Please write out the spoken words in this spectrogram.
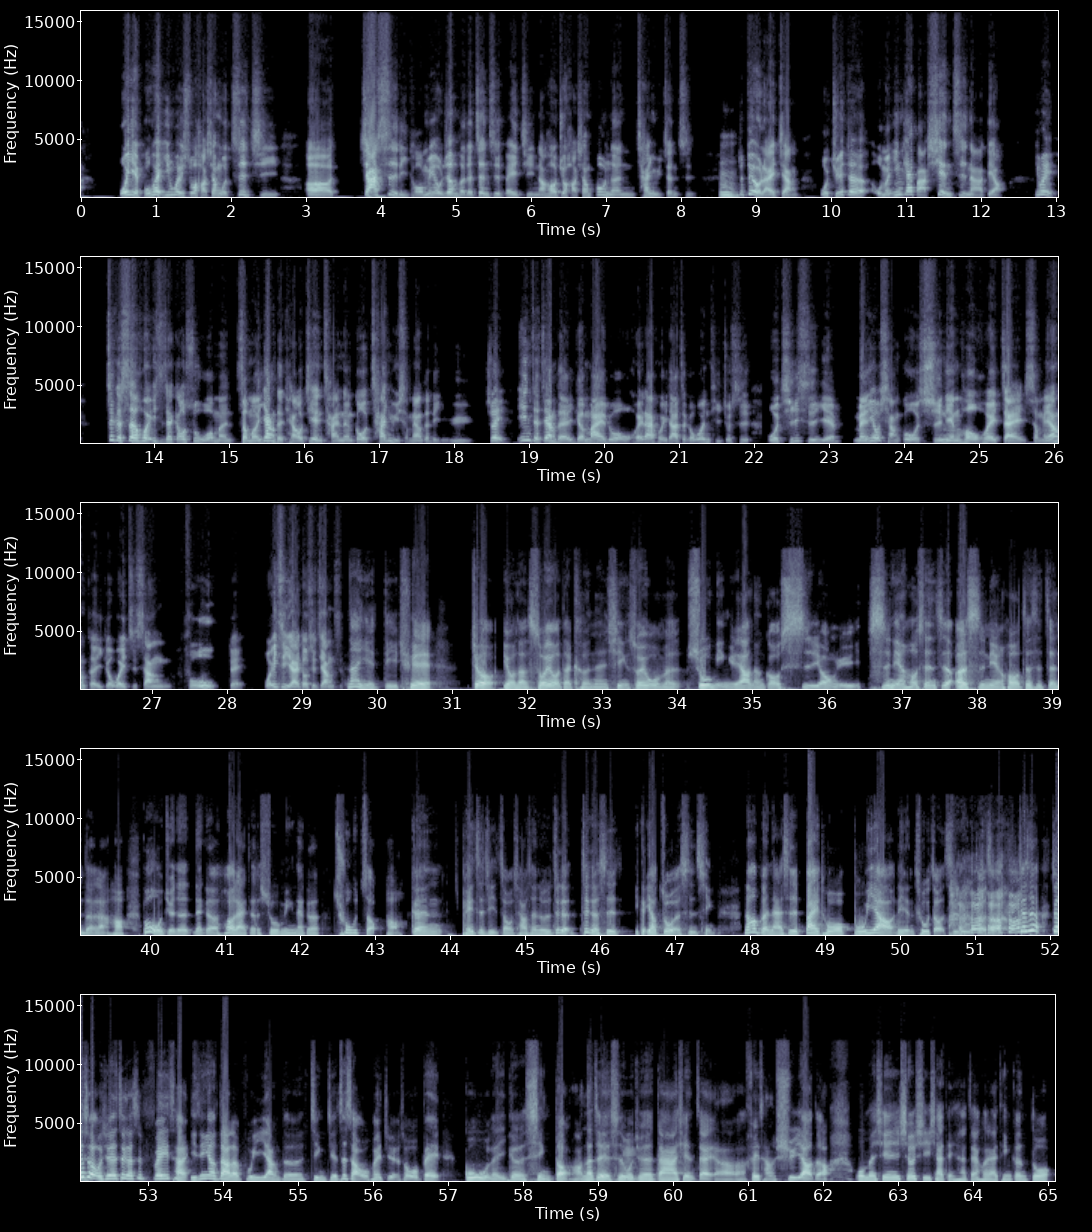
我也不会因为说好像我自己呃家世里头没有任何的政治背景，然后就好像不能参与政治。嗯，就对我来讲，我觉得我们应该把限制拿掉，因为这个社会一直在告诉我们怎么样的条件才能够参与什么样的领域。所以，因着这样的一个脉络，我回来回答这个问题，就是我其实也没有想过我十年后会在什么样的一个位置上服务。对我一直以来都是这样子。那也的确。就有了所有的可能性，所以我们书名也要能够适用于十年后，甚至二十年后，这是真的啦。哈，不过我觉得那个后来的书名，那个出走，哈，跟陪自己走朝圣路，这个这个是一个要做的事情。然后本来是拜托不要连出走之路都走，就是就是，我觉得这个是非常已经要到了不一样的境界。至少我会觉得说，我被。鼓舞了一个行动，啊，那这也是我觉得大家现在呃非常需要的。我们先休息一下，等一下再回来听更多。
